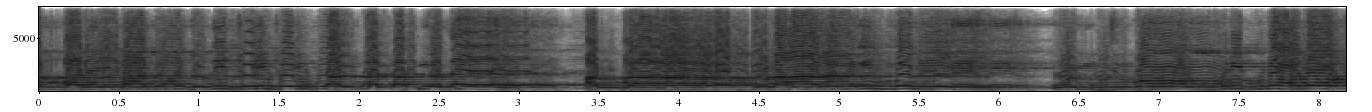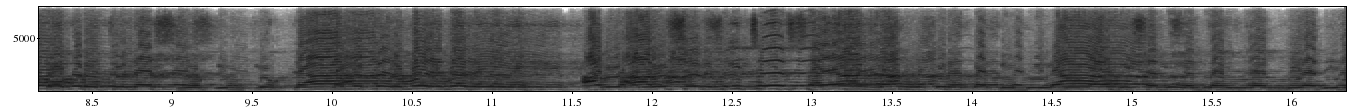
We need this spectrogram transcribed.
আল্লাহর ইবাদতে যদি জৈবন কালটা কাটিয়ে দেয়, আল্লাহ রাব্বুল আলামিন বলে, ওই যুবক বৃদ্ধ হলো, কবরে চলে আসলো, কিন্তু কিয়ামতের ময়দানে আমি আরশের নিচে ছায়া দান করে তাকে বিনা হিসাবে জান্নাত দিয়ে দিব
